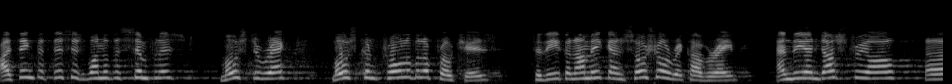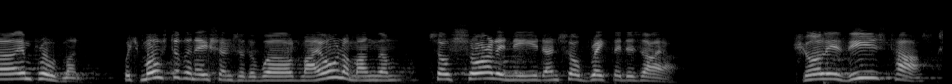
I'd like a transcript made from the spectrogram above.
I think that this is one of the simplest, most direct, most controllable approaches to the economic and social recovery and the industrial uh, improvement which most of the nations of the world, my own among them, so sorely need and so greatly desire. Surely these tasks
